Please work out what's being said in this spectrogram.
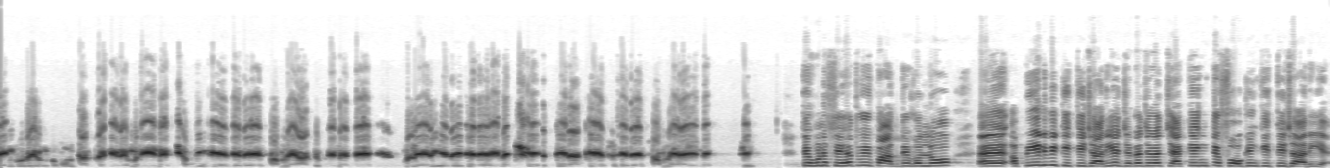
ਡੇਂਗੂ ਦੇ ਹੁਣ ਤੱਕ ਜਿਹੜੇ ਮਰੀਜ਼ ਨੇ 26 ਕੇਸ ਜਿਹੜੇ ਸਾਹਮਣੇ ਆ ਚੁੱਕੇ ਨੇ ਤੇ ਮਲੇਰੀਆ ਦੇ ਜਿਹੜੇ ਹੈਗੇ ਨੇ 6 13 ਕੇਸ ਜਿਹੜੇ ਸਾਹਮਣੇ ਆਏ ਨੇ। ਜੀ। ਤੇ ਹੁਣ ਸਿਹਤ ਵਿਭਾਗ ਦੇ ਵੱਲੋਂ ਅਪੀਲ ਵੀ ਕੀਤੀ ਜਾ ਰਹੀ ਹੈ। ਜਗ੍ਹਾ ਜਗ੍ਹਾ ਚੈਕਿੰਗ ਤੇ ਫੋਕਿੰਗ ਕੀਤੀ ਜਾ ਰਹੀ ਹੈ।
